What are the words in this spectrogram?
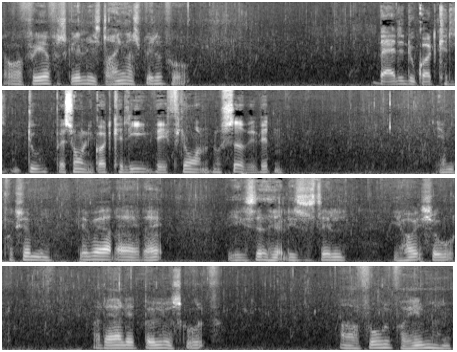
Der var flere forskellige strenge at spille på. Hvad er det, du, godt kan, du personligt godt kan lide ved fjorden? Nu sidder vi ved den. Jamen for eksempel, det er hver dag i dag. Vi kan sidde her lige så stille i høj sol, og der er lidt bølgeskulp og fugle på himlen,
